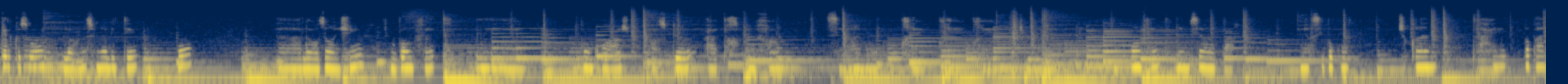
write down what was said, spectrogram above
quelle que soit leur nationalité ou euh, leurs origines, bonne fête et bon courage parce que être une femme c'est vraiment très très très dur. Donc bonne fête même si on est tard. Merci beaucoup. شكرا تحية باي باي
